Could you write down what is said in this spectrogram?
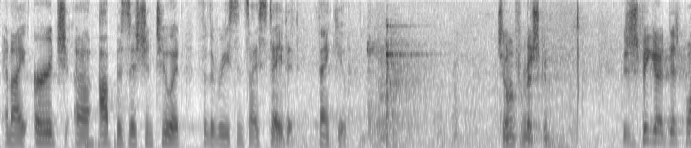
And I urge uh, opposition to it for the reasons I stated. Thank you. Gentleman from Michigan. Mr. Speaker, at this point,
